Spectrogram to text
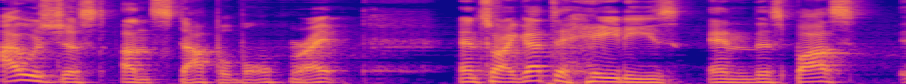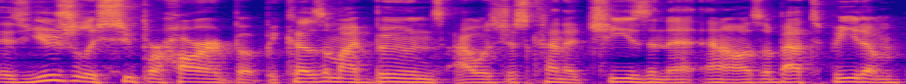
I was just unstoppable, right? And so I got to Hades, and this boss is usually super hard, but because of my boons, I was just kind of cheesing it, and I was about to beat him.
